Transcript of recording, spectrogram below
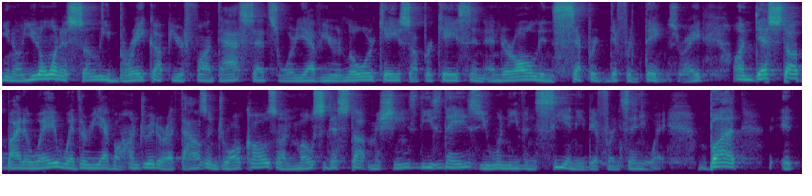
you know you don't want to suddenly break up your font assets where you have your lowercase uppercase and, and they're all in separate different things right? On desktop by the way whether you have 100 or 1000 draw calls on most desktop machines these days you wouldn't even see any difference anyway. But it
